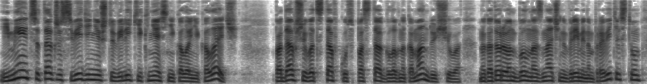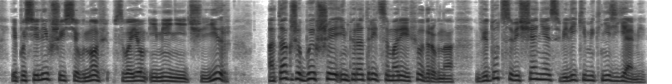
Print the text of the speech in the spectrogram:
Имеются также сведения, что великий князь Николай Николаевич, подавший в отставку с поста главнокомандующего, на который он был назначен временным правительством, и поселившийся вновь в своем имении Чиир – а также бывшая императрица Мария Федоровна ведут совещания с великими князьями.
